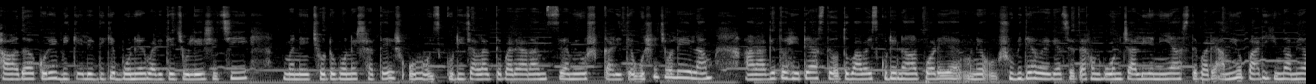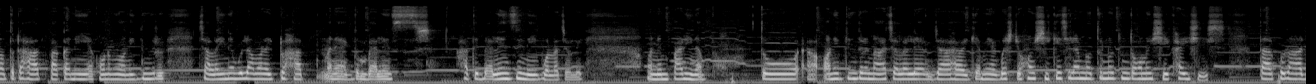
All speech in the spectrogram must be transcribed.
খাওয়া দাওয়া করে বিকেলের দিকে বোনের বাড়িতে চলে এসেছি। মানে ছোট বোনের সাথে, ও স্কুটি চালাতে পারে আরামসে। আমি ওর গাড়িতে বসে চলে এলাম। আর আগে তো হেঁটে আসতে হতো বাবা স্কুটি নেওয়ার পরে মানে সুবিধে হয়ে গেছে। তো এখন বোন চালিয়ে নিয়ে আসতে পারে। আমিও পারি, কিন্তু আমি অতটা হাত পাকা নেই। এখন আমি অনেকদিন ধরে চালাই না বলে আমার একটু হাত মানে একদম ব্যালেন্স হাতে ব্যালেন্সই নেই বলা চলে। মানে পারি না। তো অনেক দিন ধরে না চালালে যা হয় কি, আমি একবার যখন শিখেছিলাম নতুন নতুন, তখন ওই শেখাই শেষ। তারপর আর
